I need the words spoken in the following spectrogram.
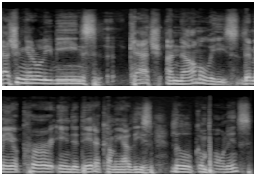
Catching generally means catch anomalies that may occur in the data coming out of these little components.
